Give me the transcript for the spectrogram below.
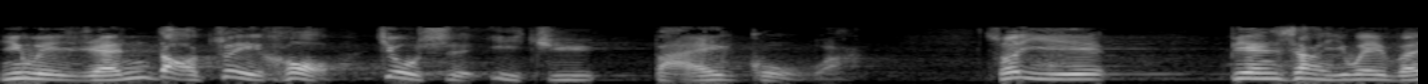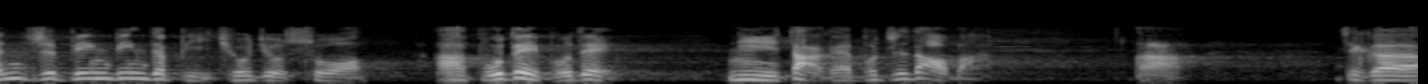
因为人到最后就是一具白骨啊，所以边上一位文质彬彬的比丘就说：“啊，不对不对，你大概不知道吧？啊，这个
